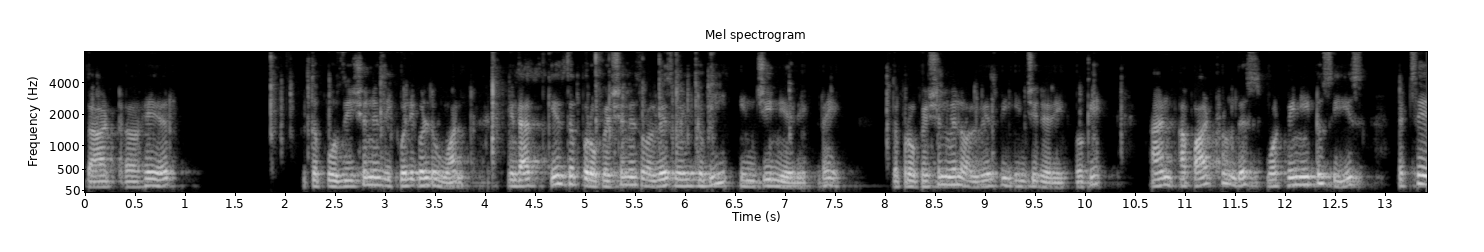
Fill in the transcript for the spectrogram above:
that uh, here the position is equal equal to 1 in that case the profession is always going to be engineering right? The profession will always be engineering okay? And apart from this what we need to see is let's say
